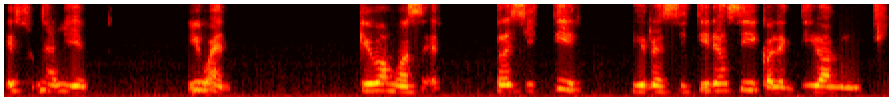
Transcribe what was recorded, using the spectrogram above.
es un aliento. Y bueno, ¿qué vamos a hacer? Resistir y resistir así colectivamente.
